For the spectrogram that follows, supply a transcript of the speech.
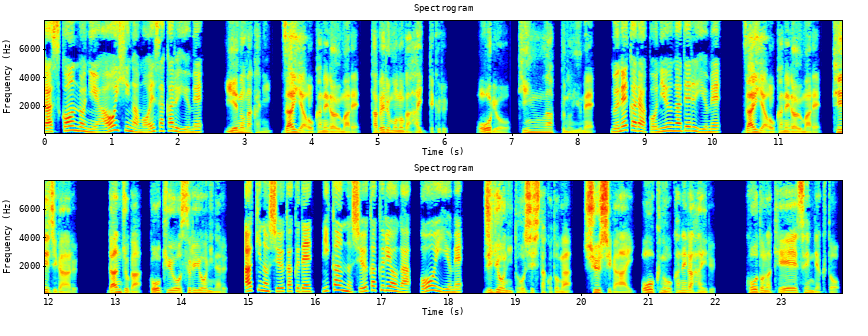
ガスコンロに青い火が燃え盛る夢。家の中に財やお金が生まれ、食べるものが入ってくる。横領、金運アップの夢。胸から母乳が出る夢。財やお金が生まれ、刑事がある。男女が号泣をするようになる。秋の収穫でみかんの収穫量が多い夢。事業に投資したことが収支が合い、多くのお金が入る。高度な経営戦略と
